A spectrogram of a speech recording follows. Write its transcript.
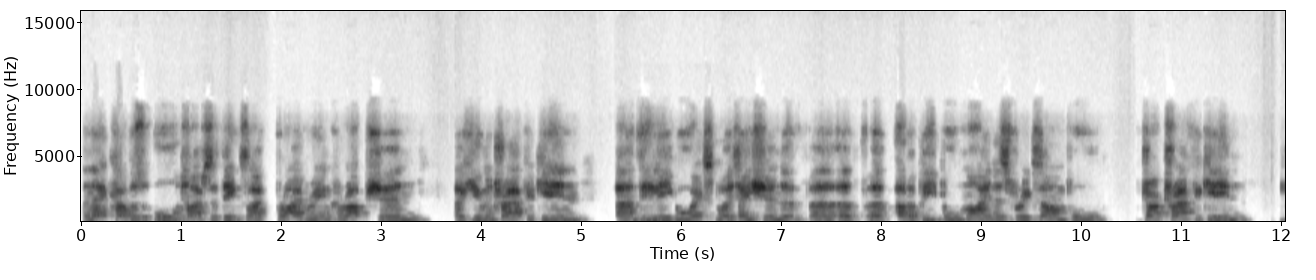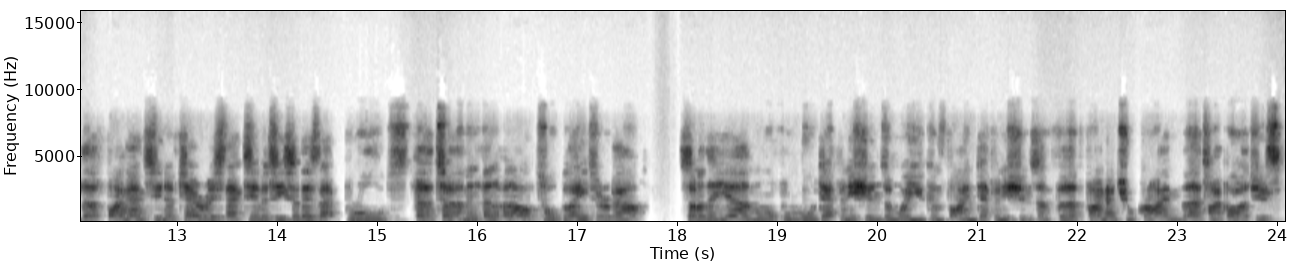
And that covers all types of things like bribery and corruption, uh, human trafficking, um, the illegal exploitation of, uh, of, of other people, minors, for example, drug trafficking, the financing of terrorist activity. So there's that broad uh, term. And, and, I'll talk later about some of the uh, more formal definitions and where you can find definitions of uh, financial crime uh, typologies.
